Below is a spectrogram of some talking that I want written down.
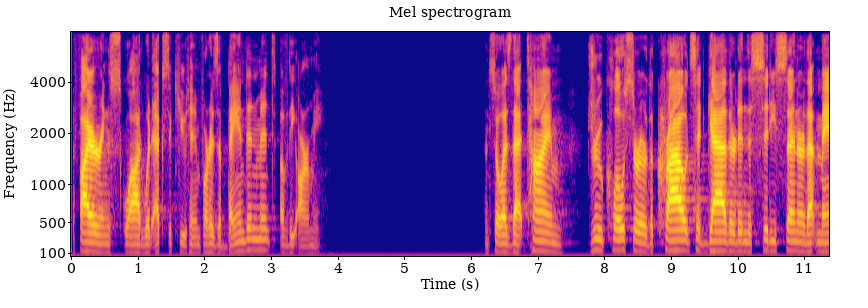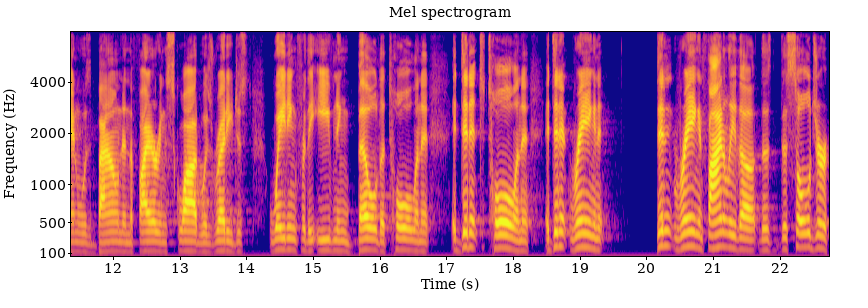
the firing squad would execute him for his abandonment of the army. And so, as that time drew closer, the crowds had gathered in the city center. That man was bound, and the firing squad was ready, just waiting for the evening bell to toll. And it it didn't toll and it, it didn't ring and it didn't ring. And finally, the, the, the soldier,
